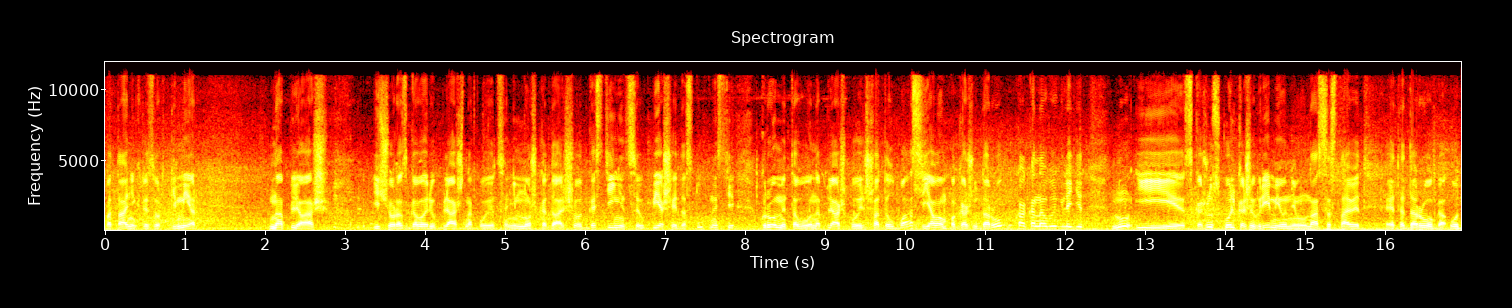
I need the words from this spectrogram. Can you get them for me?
Ботаник Резорт Кемер на пляж. Еще раз говорю, пляж находится немножко дальше от гостиницы, в пешей доступности. Кроме того, на пляж ходит шаттл-бас. Я вам покажу дорогу, как она выглядит. Ну и скажу, сколько же времени у нас составит эта дорога от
